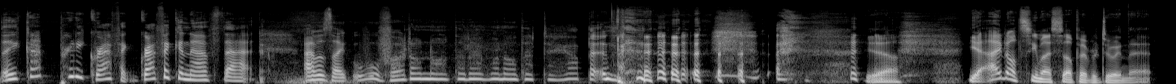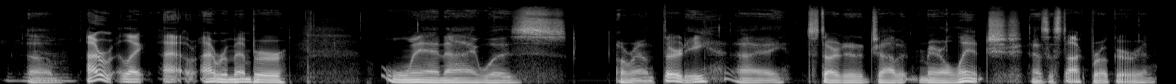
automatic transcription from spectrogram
It got pretty graphic, graphic enough that I was like, "Ooh, I don't know that I want all that to happen." yeah yeah i don't see myself ever doing that um i like I, I remember when i was around 30 i started a job at merrill lynch as a stockbroker and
